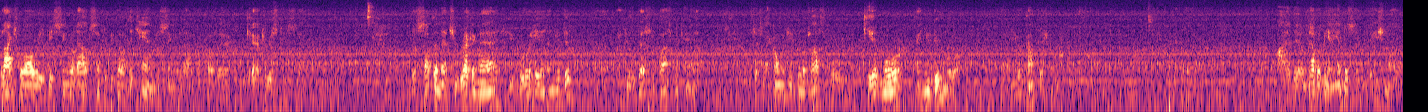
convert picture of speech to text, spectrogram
Blacks will always be singled out simply because they can be singled out because their characteristics. Uh, It's something that you recognize, you go ahead and you do. Uh, You do the best you possibly can. It's just like Homer G. Phillips Hospital, you give more and you do more and you accomplish more. And, uh, I- There'll never be an end to segregation or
